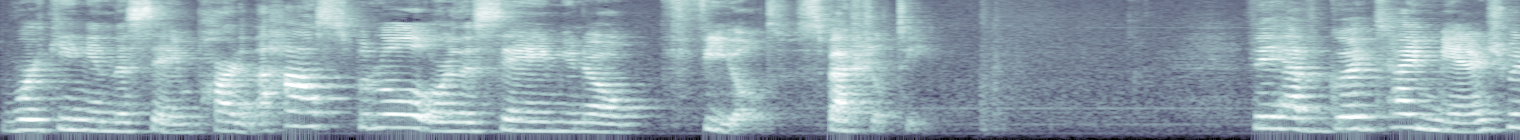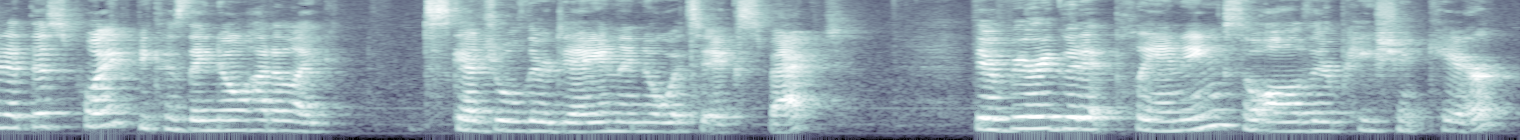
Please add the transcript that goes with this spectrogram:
working in the same part of the hospital or the same, you know, field, specialty. They have good time management at this point because they know how to like schedule their day and they know what to expect. They're very good at planning, so all of their patient care.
